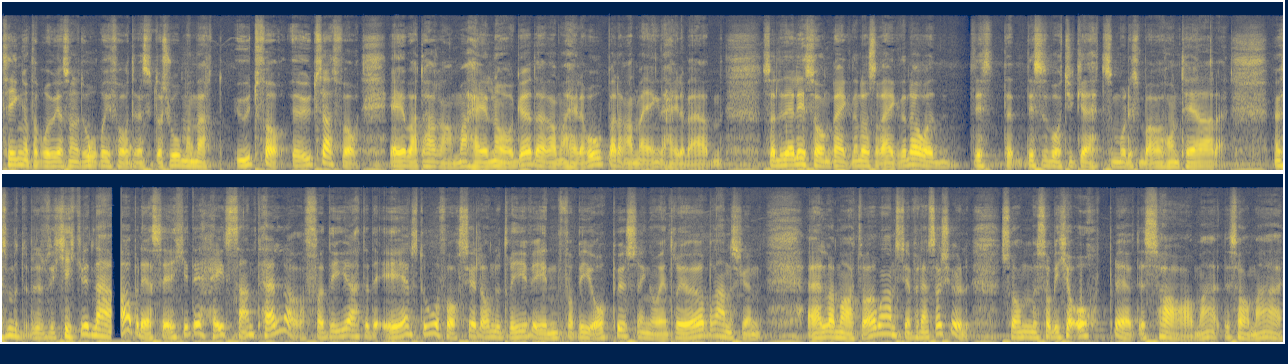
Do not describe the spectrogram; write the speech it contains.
tingene for å bruke et ord i forhold til den situasjonen vi har vært utfor, utsatt for, er jo at det har rammet hele Norge, det har rammet hele Europa, det har rammet egentlig hele verden. Så det er litt sånn regner det, så regner det. og this, this, is what you get. Så må du liksom bare håndtere det. Men hvis vi kikker litt nærmere på det, så er ikke det helt sant heller. fordi at det er en stor forskjell om du driver innenfor oppussing og interiørbransjen eller matvarebransjen for den saks skyld, som, som ikke har opplevd det samme, det samme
